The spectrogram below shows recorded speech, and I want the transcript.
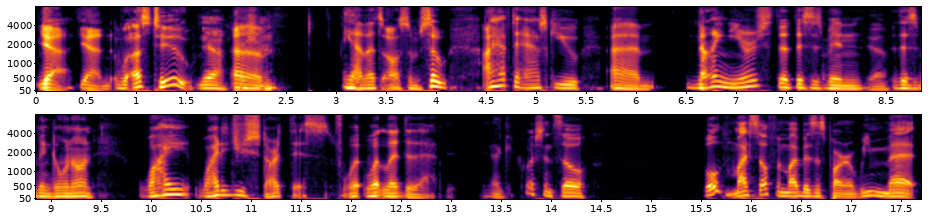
yeah, yeah. Well, us too. Yeah. For Um, sure. Yeah, that's awesome. So I have to ask you, um, nine years that this has been Yeah. this has been going on. Why why did you start this? What what led to that? Yeah, good question. So both myself and my business partner, we met.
